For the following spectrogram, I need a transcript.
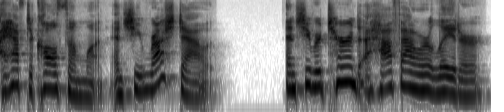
I have to call someone. And she rushed out. And she returned a half hour later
